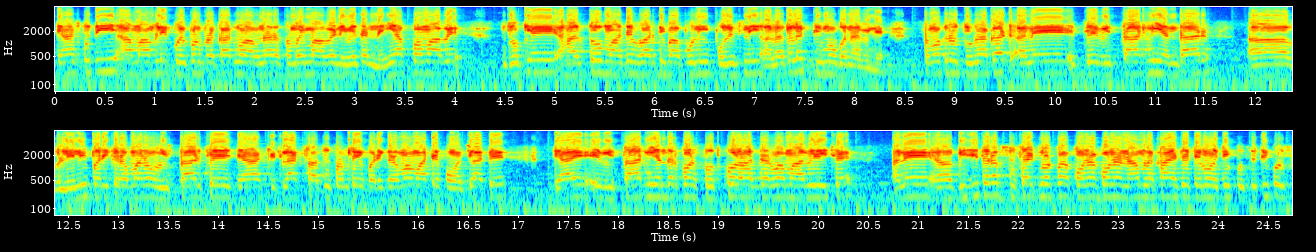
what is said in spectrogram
ત્યાં સુધી આ મામલે કોઈ પણ પ્રકારનું આવનારા સમયમાં હવે નિવેદન નહીં આપવામાં આવે. જો કે હાલ તો મહાદેવ ભારતી બાપુની પોલીસની અલગ અલગ ટીમો બનાવીને, સમગ્ર જુનાગઢ અને જે વિસ્તારની અંદર લીલી પરિક્રમાનો વિસ્તાર છે, જ્યાં કેટલાક સાધુ સંતો પરિક્રમા માટે પહોંચ્યા છે, ત્યાં એ વિસ્તારની અંદર પણ શોધખોળ હાથ ધરવામાં આવી રહી છે અને બીજી તરફ સુસાઇડ નોટમાં કોના કોના નામ લખાયા છે તેનો હજી સુધી કોઈ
